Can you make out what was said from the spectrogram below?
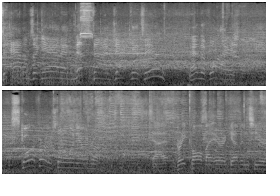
to Adams again, and this time Jack gets in, and the Flyers score first on a one-yard run. Yeah, great call by Eric Evans here.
